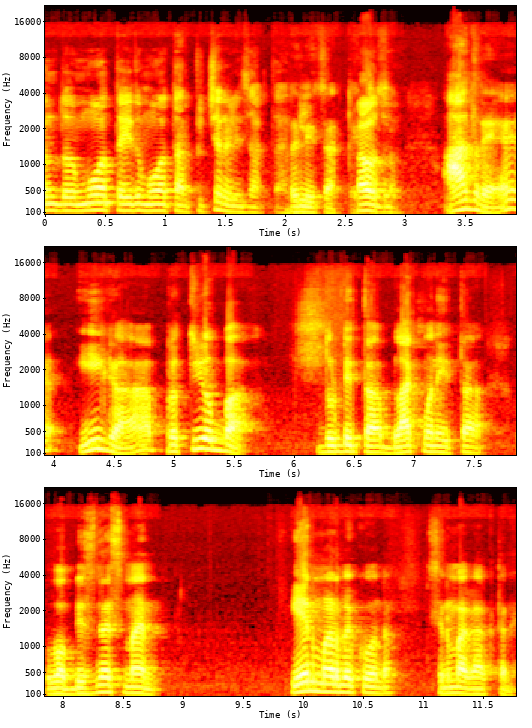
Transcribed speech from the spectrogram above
ಒಂದು ಮೂವತ್ತೈದು ಮೂವತ್ತಾರು ಪಿಕ್ಚರ್ ರಿಲೀಸ್ ಆಗ್ತಾರೆ ರಿಲೀಸ್ ಆಗ್ತಾರೆ ಹೌದು. ಆದರೆ ಈಗ ಪ್ರತಿಯೊಬ್ಬ ದುಡ್ಡಿತ್ತ ಬ್ಲ್ಯಾಕ್ ಮನಿ ಇತ್ತ ಒಬ್ಬ ಬಿಸ್ನೆಸ್ ಮ್ಯಾನ್ ಏನು ಮಾಡಬೇಕು ಅಂತ ಸಿನಿಮಾಗೆ ಆಗ್ತಾನೆ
